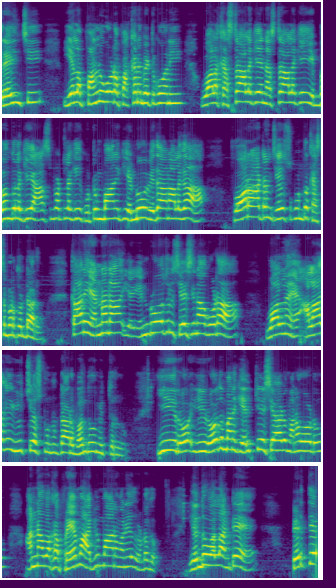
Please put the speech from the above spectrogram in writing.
గ్రహించి వీళ్ళ పనులు కూడా పక్కన పెట్టుకొని వాళ్ళ కష్టాలకి నష్టాలకి ఇబ్బందులకి హాస్పిటల్కి కుటుంబానికి ఎన్నో విధానాలుగా పోరాటం చేసుకుంటూ కష్టపడుతుంటారు. కానీ ఎన్నడా ఎన్ని రోజులు చేసినా కూడా వాళ్ళని అలాగే యూజ్ చేసుకుంటుంటారు బంధుమిత్రులు. ఈ రో ఈ రోజు మనకి హెల్ప్ చేశాడు మనవోడు అన్న ఒక ప్రేమ అభిమానం అనేది ఉండదు. ఎందువల్ల అంటే పెడితే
